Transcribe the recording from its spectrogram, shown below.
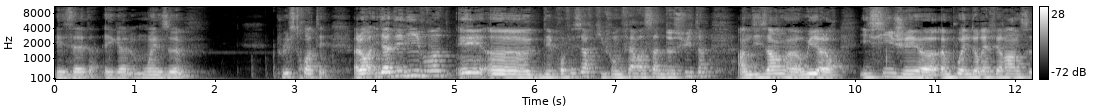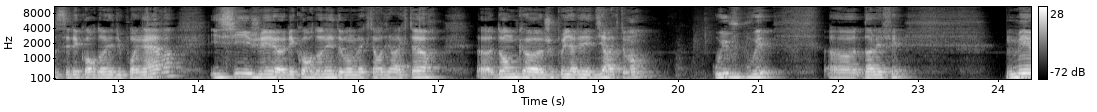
et z égale moins 1 plus 3t. Alors, il y a des livres et euh, des professeurs qui font faire ça de suite en disant, euh, oui, alors ici j'ai euh, un point de référence, c'est les coordonnées du point R. Ici, j'ai les coordonnées de mon vecteur directeur, donc je peux y aller directement. Oui, vous pouvez, dans les faits. Mais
